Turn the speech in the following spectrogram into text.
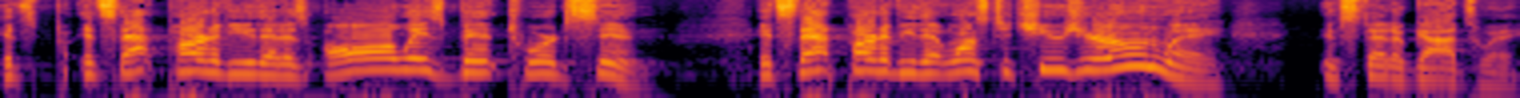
It's, it's that part of you that is always bent towards sin. It's that part of you that wants to choose your own way instead of God's way.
